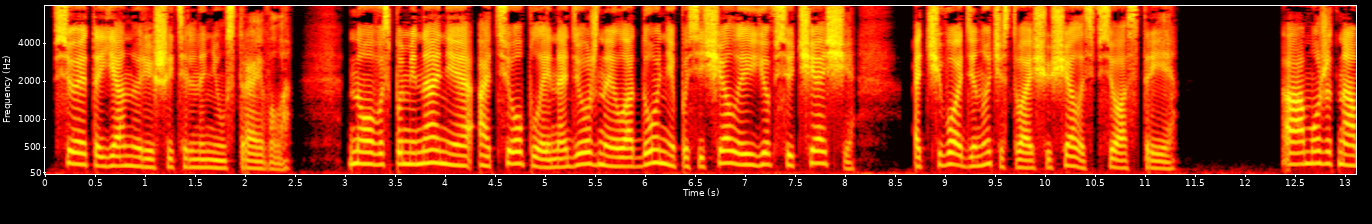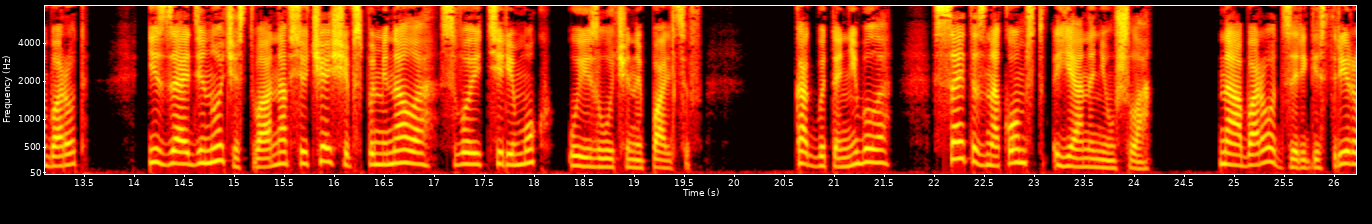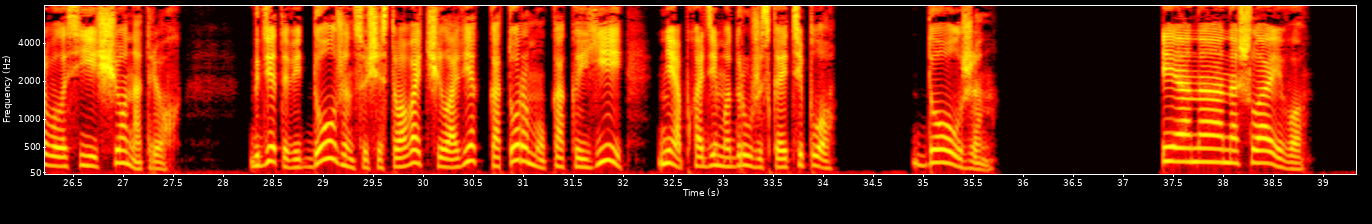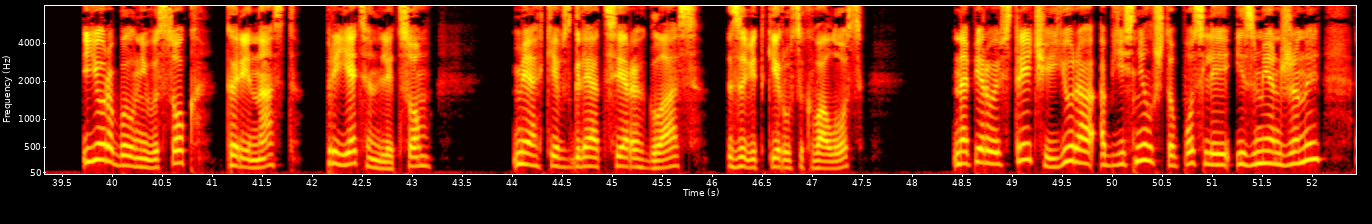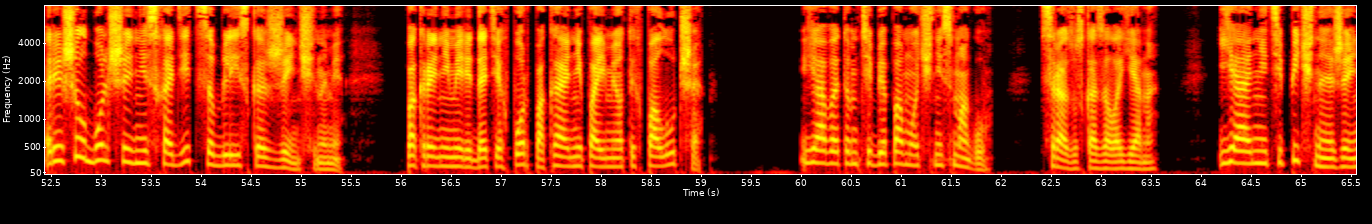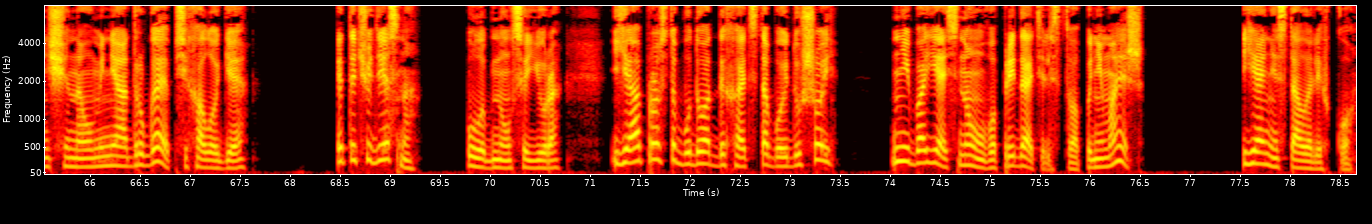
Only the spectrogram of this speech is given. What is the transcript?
Все это Яну решительно не устраивало но воспоминание о теплой, надежной ладони посещало ее все чаще, отчего одиночество ощущалось все острее. А может, наоборот, из-за одиночества она все чаще вспоминала свой теремок у излучины пальцев. Как бы то ни было, с сайта знакомств Яна не ушла. Наоборот, зарегистрировалась еще на трех. Где-то ведь должен существовать человек, которому, как и ей, необходимо дружеское тепло. Должен. И она нашла его. Юра был невысок, коренаст, приятен лицом, мягкий взгляд серых глаз, завитки русых волос. На первой встрече Юра объяснил, что после измен жены решил больше не сходиться близко с женщинами. По крайней мере, до тех пор, пока не поймет их получше. «Я в этом тебе помочь не смогу», — сразу сказала Яна. «Я не типичная женщина, у меня другая психология». «Это чудесно», — улыбнулся Юра. «Я просто буду отдыхать с тобой душой, не боясь нового предательства, понимаешь?» Я не стало легко.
